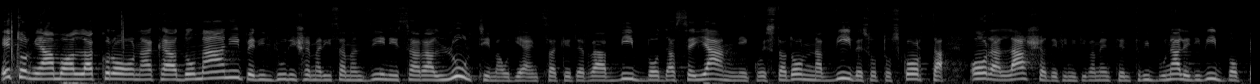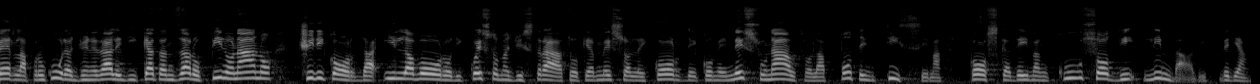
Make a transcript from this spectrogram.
E torniamo alla cronaca. Domani per il giudice Marisa Manzini sarà l'ultima udienza che terrà a Vibo da sei anni. Questa donna vive sotto scorta, ora lascia definitivamente il tribunale di Vibo per la procura generale di Catanzaro. Pino Nano ci ricorda il lavoro di questo magistrato che ha messo alle corde come nessun altro la potentissima cosca dei Mancuso di Limbadi. Vediamo.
